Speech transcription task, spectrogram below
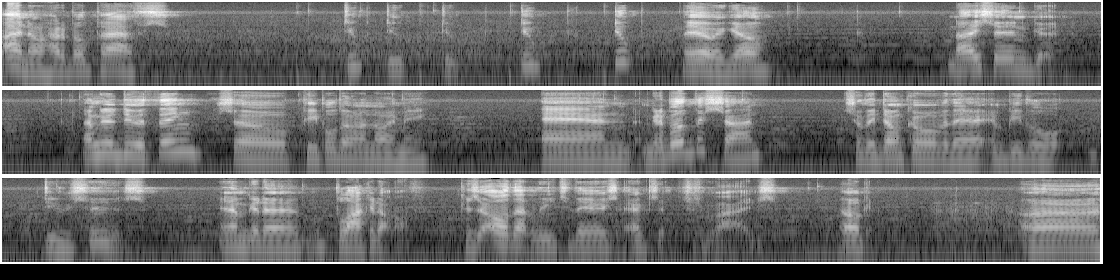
I know how to build paths. Doop, doop, doop, doop, doop. There we go. Nice and good. I'm going to do a thing so people don't annoy me. And I'm going to build this sign so they don't go over there and be little deuces. And I'm going to block it off. Because all that leads there is exit rides. Okay. Uh...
